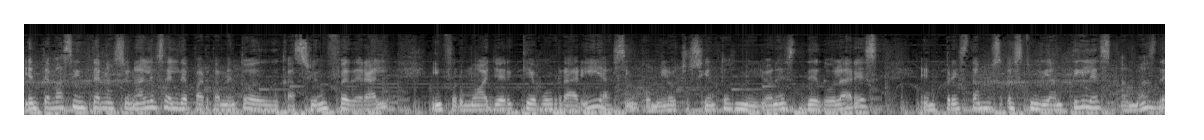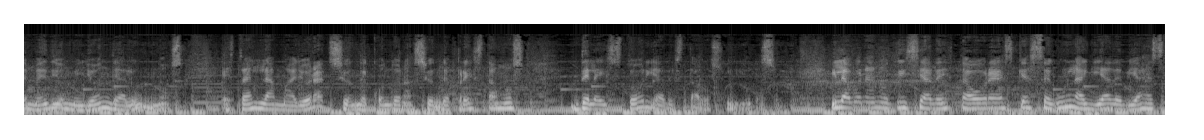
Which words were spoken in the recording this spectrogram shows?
Y en temas internacionales, el Departamento de Educación Federal informó ayer que borraría 5.800 millones de dólares en préstamos estudiantiles a más de medio millón de alumnos. Esta es la mayor acción de condonación de préstamos de la historia de Estados Unidos. Y la buena noticia de esta hora es que según la guía de viajes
